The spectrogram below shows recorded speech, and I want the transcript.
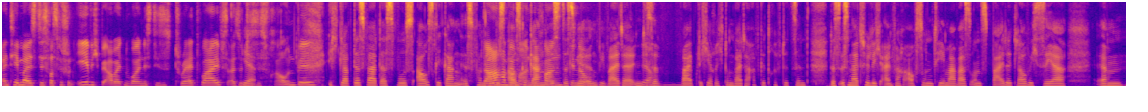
Ein Thema ist das, was wir schon ewig bearbeiten wollen, ist dieses Threadwives, also Ja. dieses Frauenbild. Ich glaube, das war das, wo es ausgegangen ist, von Da wo das mal ausgegangen ist, dass genau. wir irgendwie weiter in Ja. diese weibliche Richtung weiter abgedriftet sind. Das ist natürlich einfach auch so ein Thema, was uns beide, glaube ich, sehr, ähm,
